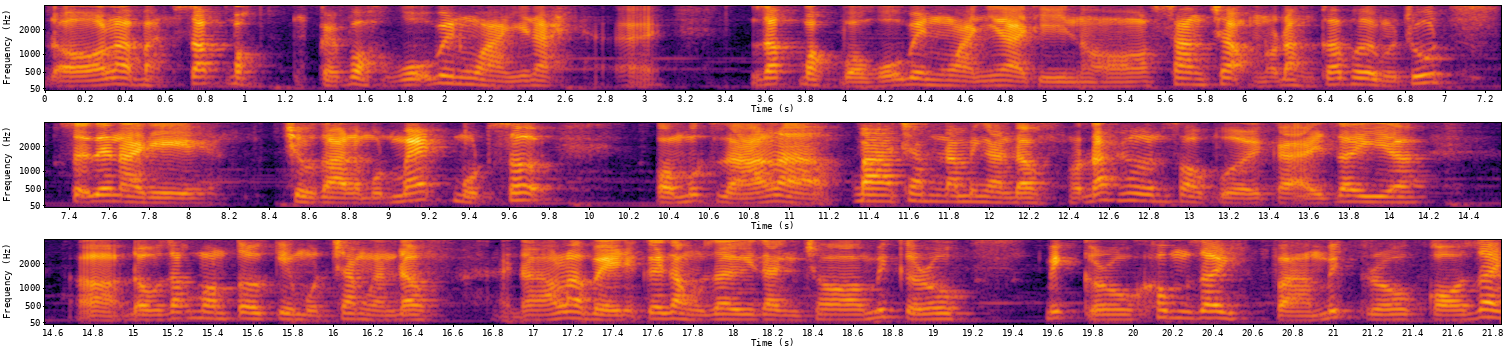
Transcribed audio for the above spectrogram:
đó là bản rắc bọc cái vỏ gỗ bên ngoài như này. Đấy. rắc bọc vỏ gỗ bên ngoài như này thì nó sang trọng nó đẳng cấp hơn một chút. Sợi dây này thì chiều dài là một mét một sợi có mức giá là 350.000 đồng. Nó đắt hơn so với cái dây uh, đầu rắc monter kia 100.000 đồng. Đó là về những cái dòng dây dành cho micro. Micro không dây và micro có dây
